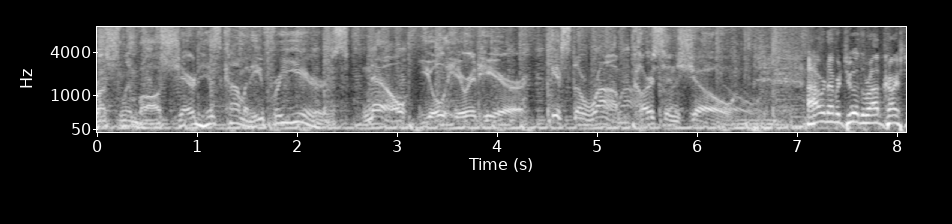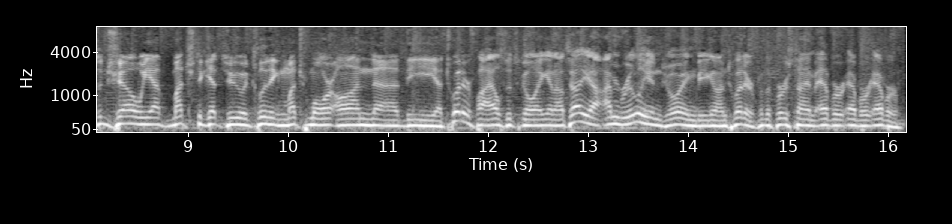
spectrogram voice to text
Rush Limbaugh shared his comedy for years. Now you'll hear it here. It's the Rob Carson Show. Hour number two of the Rob Carson Show. We have much to get to, including much more on uh, the uh, Twitter files that's going. And I'll tell you, I'm really enjoying being on Twitter for the first time ever, ever, ever,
